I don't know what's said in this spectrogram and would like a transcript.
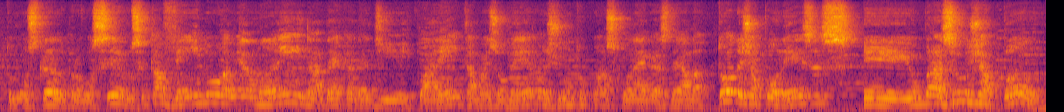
estou mostrando para você, você está vendo a minha mãe na década de 40 mais ou menos, junto com as colegas dela, todas japonesas. E o Brasil e o Japão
